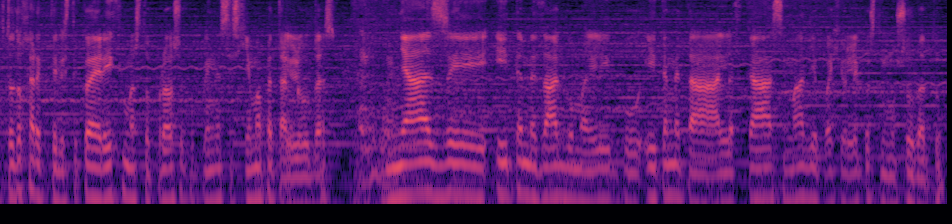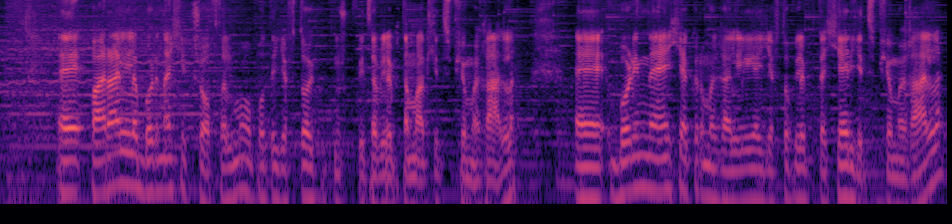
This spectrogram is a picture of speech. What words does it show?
αυτό το χαρακτηριστικό ερήθημα στο πρόσωπο που είναι σε σχήμα πεταλούδας μοιάζει είτε με δάγκωμα λύκου είτε με τα λευκά σημάδια που έχει ο λύκος στη μουσούδα του. Ε, παράλληλα μπορεί να έχει εξόφθαλμο, οπότε γι' αυτό η κουκνουσκουφίτσα βλέπει τα μάτια της πιο μεγάλα. Ε, μπορεί να έχει ακρομεγαλία, γι' αυτό βλέπει τα χέρια της πιο μεγάλα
